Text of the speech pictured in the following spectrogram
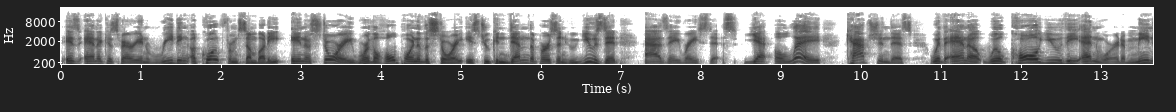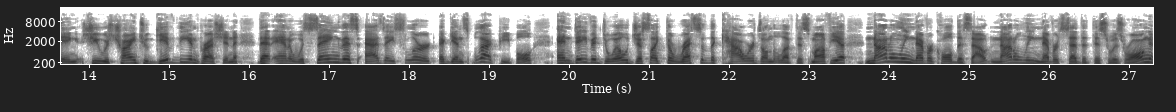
is Ana Kasparian reading a quote from somebody in a story where the whole point of the story is to condemn the person who used it as a racist. Yet Olay captioned this with Ana will call you the N-word, meaning she was trying to give the impression that Ana was saying this as a slur against black people, and David Doyle, just like the rest of the cowards on the leftist mafia, not only never called this out, not only never said that this was wrong,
